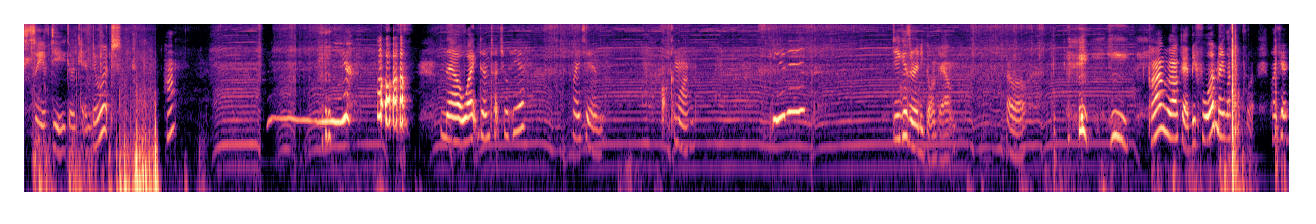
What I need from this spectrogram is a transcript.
See if Diego can do it. Huh? now, wait, don't touch your hair. Wait in. Oh, come on. Get it? Diego's already gone down. Oh well. Probably okay. Before it made like a. Like a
